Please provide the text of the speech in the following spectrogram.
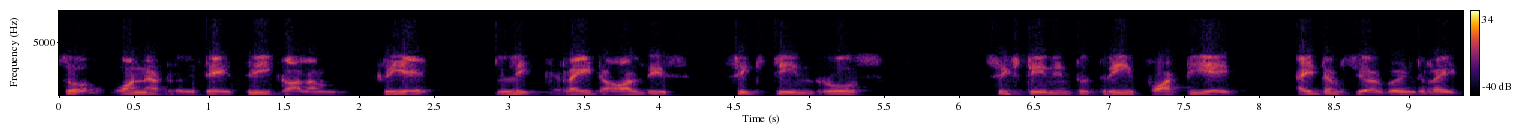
So one after the day three column create lick write all these 16 rows. 16 into 3 48 items you are going to write.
